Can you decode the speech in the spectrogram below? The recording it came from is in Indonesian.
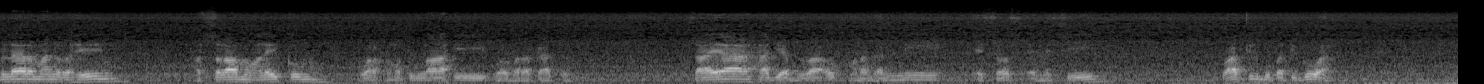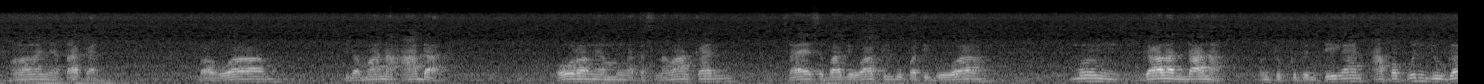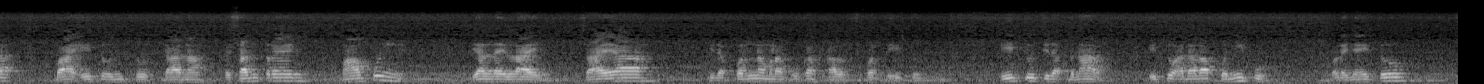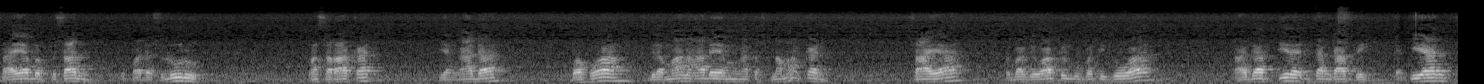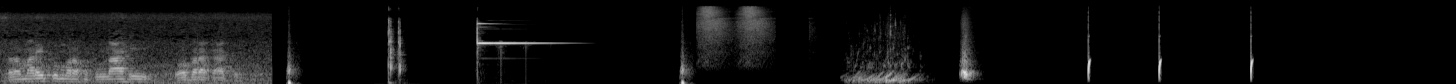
Bismillahirrahmanirrahim. Assalamualaikum warahmatullahi wabarakatuh. Saya Haji Abdul Rauf Maragani Esos MSC Wakil Bupati Goa menyatakan bahwa bila mana ada orang yang mengatasnamakan saya sebagai wakil Bupati Goa menggalan dana untuk kepentingan apa pun juga baik itu untuk dana pesantren maupun yang lain-lain. Saya tidak pernah melakukan hal seperti itu. Itu tidak benar. Itu adalah penipu. Olehnya itu saya berpesan kepada seluruh masyarakat yang ada bahwa bila mana ada yang mengatasnamakan saya sebagai wakil Bupati Goa agar tidak ditangkapi. Sekian, Assalamualaikum warahmatullahi wabarakatuh.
